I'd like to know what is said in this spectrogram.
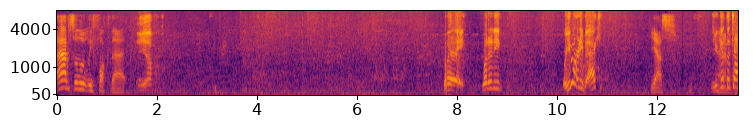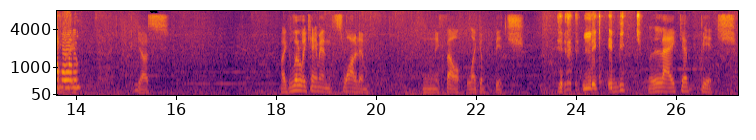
Absolutely fuck that. Yep. Wait, what did he? Were you already back? Yes. Did you And get the I'm topple on him? Yes. I literally came in, swatted him, and he fell like a bitch. like a bitch. Like a bitch.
